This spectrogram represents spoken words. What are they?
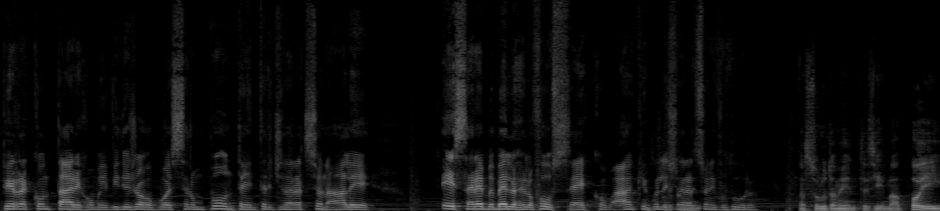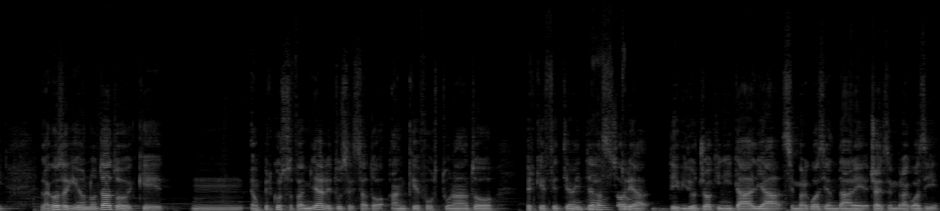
per raccontare come il videogioco può essere un ponte intergenerazionale e sarebbe bello che lo fosse, ecco, anche per le generazioni future. Assolutamente, sì, ma poi la cosa che io ho notato è che mh, è un percorso familiare, tu sei stato anche fortunato perché effettivamente Molto. la storia dei videogiochi in Italia sembra quasi andare, cioè sembra quasi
